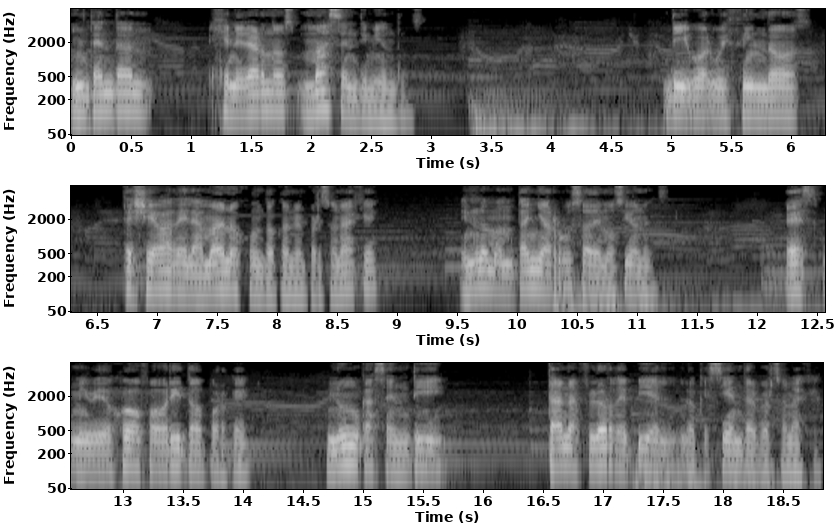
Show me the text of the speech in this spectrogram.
Intentan generarnos más sentimientos. Devil Within 2 te lleva de la mano junto con el personaje en una montaña rusa de emociones. Es mi videojuego favorito porque nunca sentí tan a flor de piel lo que siente el personaje.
